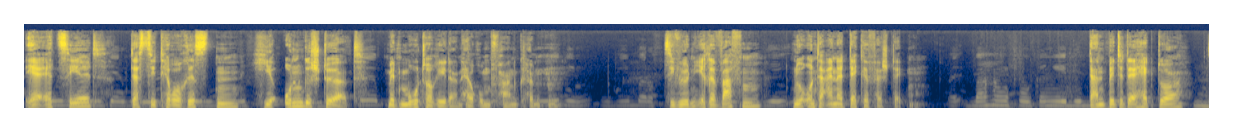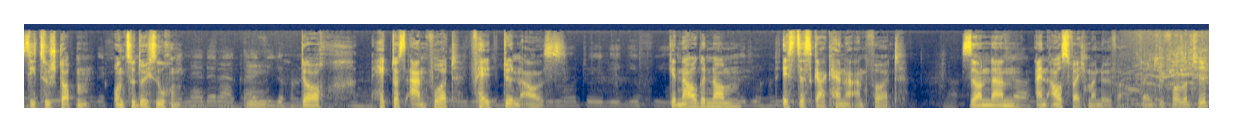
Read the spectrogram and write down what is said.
Er erzählt, dass die Terroristen hier ungestört mit Motorrädern herumfahren könnten. Sie würden ihre Waffen nur unter einer Decke verstecken. Dann bittet er Hector, sie zu stoppen und zu durchsuchen. Doch Hectors Antwort fällt dünn aus. Genau genommen ist es gar keine Antwort, sondern ein Ausweichmanöver. Thank you for the tip.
